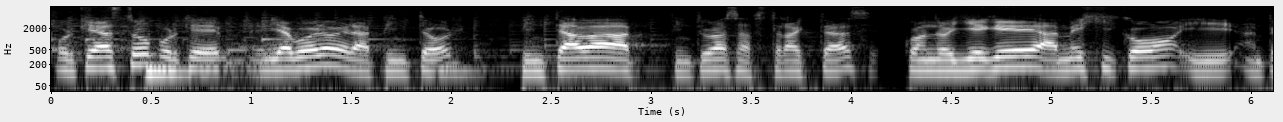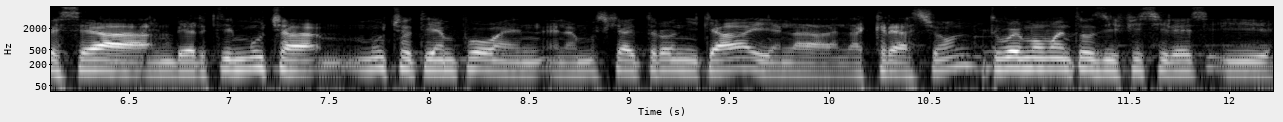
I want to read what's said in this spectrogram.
¿Por qué esto? Porque mi abuelo era pintor, pintaba pinturas abstractas. Cuando llegué a México y empecé a invertir mucha, mucho tiempo en, la música electrónica y en la, creación, tuve momentos difíciles y,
